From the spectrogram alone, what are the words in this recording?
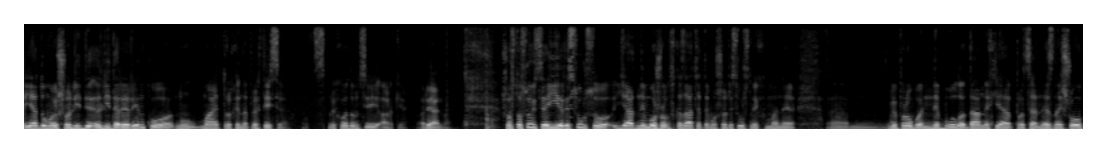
Я думаю, що лідери ринку ну, мають трохи напрягтися з приходом цієї арки. Реально. Що стосується її ресурсу, я не можу вам сказати, тому що ресурсних в мене ем, випробувань не було, даних я про це не знайшов.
